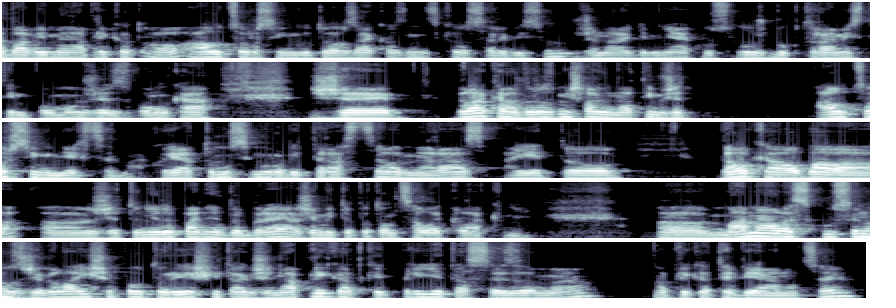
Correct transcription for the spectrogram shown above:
sa bavíme napríklad o outsourcingu toho zákazníckého servisu, že nájdem nejakú službu, ktorá mi s tým pomôže zvonka, že veľakrát rozmýšľajú nad tým, že outsourcing nechcem. Ako ja to musím urobiť teraz celé naraz a je to veľká obava, že to nedopadne dobre a že mi to potom celé klakne. Máme ale skúsenosť, že veľa e-shopov to rieši tak, že napríklad keď príde tá sezóna, napríklad tie Vianoce,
